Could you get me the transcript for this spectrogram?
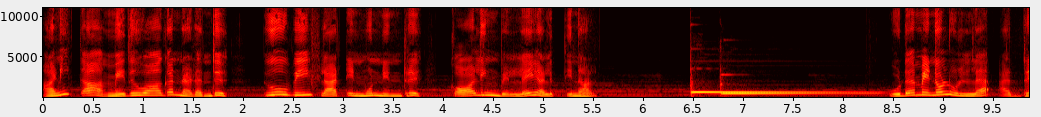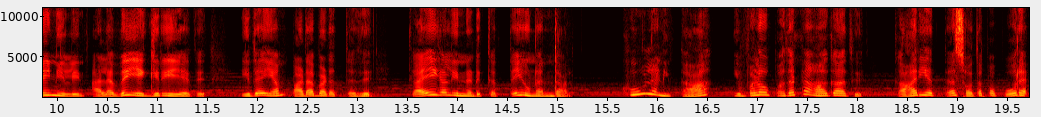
அனிதா மெதுவாக நடந்து டூ பி ஃப்ளாட்டின் முன் நின்று காலிங் பெல்லை அழுத்தினாள். உடம்பினுள் உள்ள அட்ரினிலின் அளவு எகிரியது இதயம் படபடத்தது. கைகளின் நடுக்கத்தை உணர்ந்தாள். கூல் அனிதா. இவ்வளவு பதட்டம் ஆகாது. காரியத்தை சொதப்ப போற.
